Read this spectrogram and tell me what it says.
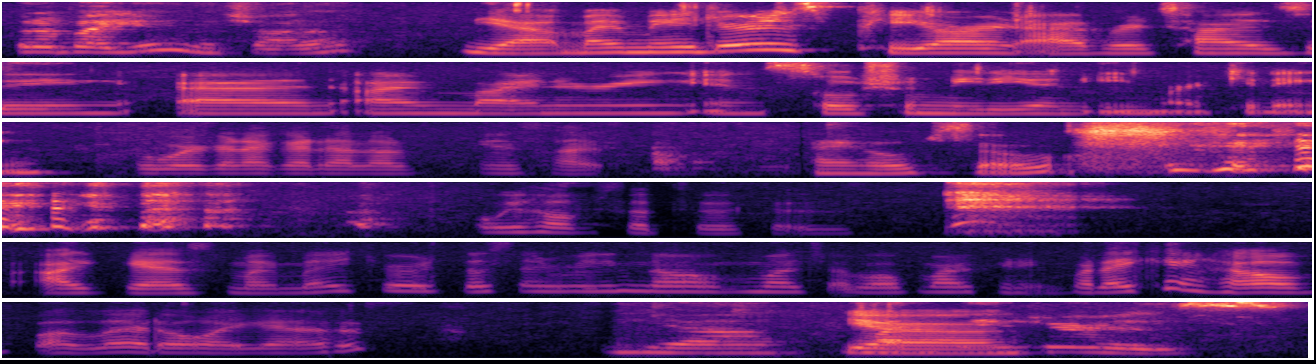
What about you, Nishana? Yeah, my major is PR and advertising, and I'm minoring in social media and e-marketing. So we're gonna get a lot of insight. I hope so. we hope so too, because I guess my major doesn't really know much about marketing, but I can help a little, I guess. Yeah. Yeah. My major is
